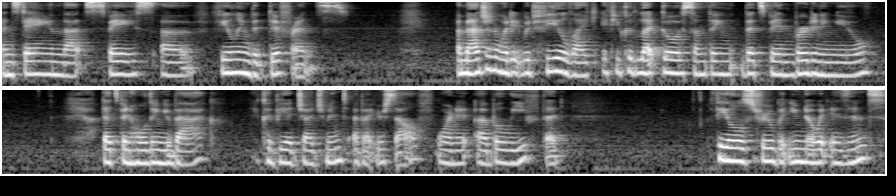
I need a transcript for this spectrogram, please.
And staying in that space of feeling the difference. Imagine what it would feel like if you could let go of something that's been burdening you, that's been holding you back. It could be a judgment about yourself or a belief that feels true, but you know it isn't.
